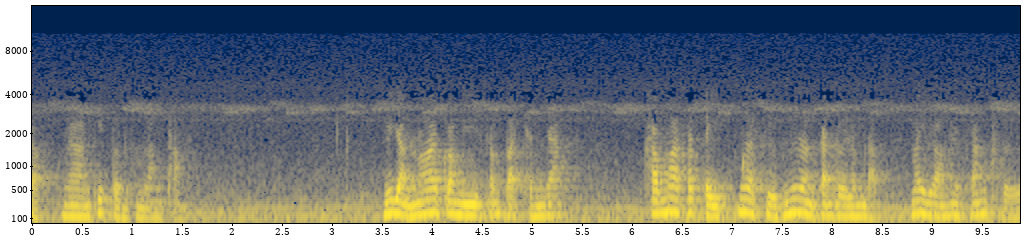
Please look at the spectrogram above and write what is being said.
กับงานที่ตนกำลังทำรืออย่างน้อยก็มีสัมปชัญญะคำว่าสติเมื่อสืบเนื่องกันโดยลำดับ ไม่ยอมให้พลั้งเผลอ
